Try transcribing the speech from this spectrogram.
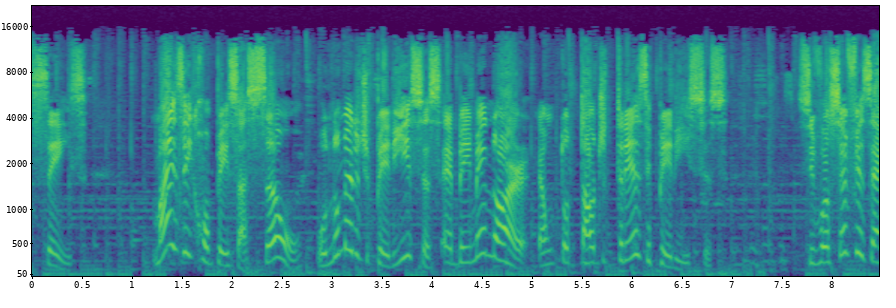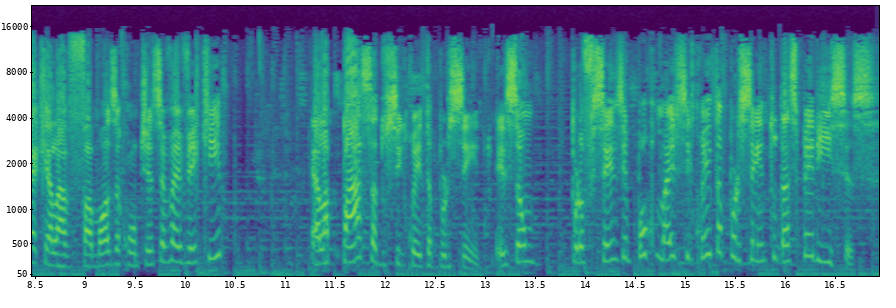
6. Mas em compensação, o número de perícias é bem menor, é um total de 13 perícias. Se você fizer aquela famosa continha, você vai ver que ela passa dos 50%. Eles são proficientes em pouco mais de 50% das perícias.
